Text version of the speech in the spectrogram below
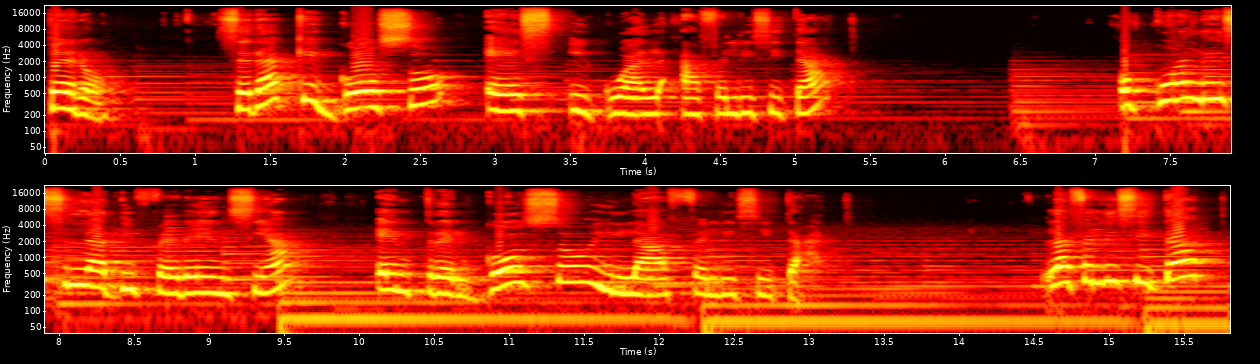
Pero, ¿será que gozo es igual a felicidad? ¿O cuál es la diferencia entre el gozo y la felicidad? La felicidad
